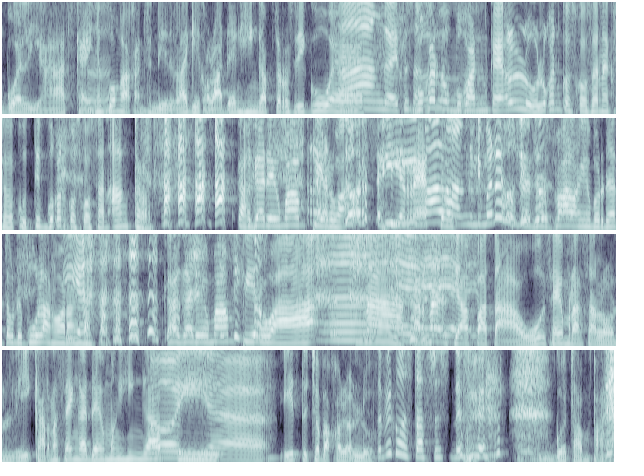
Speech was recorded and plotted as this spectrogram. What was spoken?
gue lihat kayaknya gue nggak akan sendiri lagi kalau ada yang hinggap terus di gue. Ah enggak itu Gue salah kan banget. bukan kayak lu, lu kan kos-kosan eksekutif, gue kan kos-kosan angker. Kagak ada yang mampir, Wak. Doors di Iya, Red. Malang di mana waktu Red itu? Doors Malang yang baru datang udah pulang orangnya. Kagak ada yang mampir, Wak. Nah, iya, karena iya, iya, siapa tahu saya merasa lonely karena saya nggak ada yang Oh menghinggapi. iya. Itu coba kalau lu, Tapi kalau staf sus DPR gue tampar.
